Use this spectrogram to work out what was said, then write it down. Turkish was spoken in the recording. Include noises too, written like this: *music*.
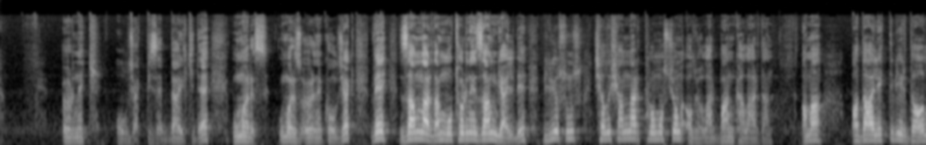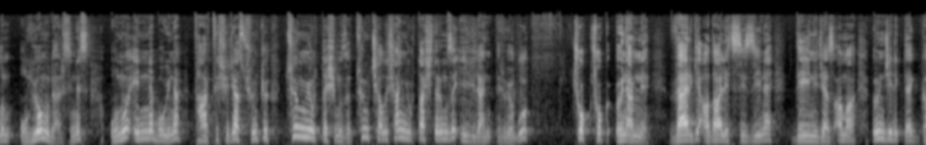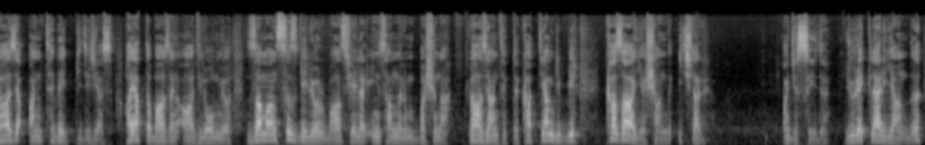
Örnek olacak bize belki de umarız. Umarız örnek olacak ve zamlardan motorine zam geldi. Biliyorsunuz çalışanlar promosyon alıyorlar bankalardan. Ama adaletli bir dağılım oluyor mu dersiniz? Onu enine boyuna tartışacağız. Çünkü tüm yurttaşımızı, tüm çalışan yurttaşlarımızı ilgilendiriyor bu. Çok çok önemli. Vergi adaletsizliğine değineceğiz ama öncelikle Gaziantep'e gideceğiz. Hayat da bazen adil olmuyor. Zamansız geliyor bazı şeyler insanların başına. Gaziantep'te katliam gibi bir kaza yaşandı. İçler acısıydı. Yürekler yandı.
